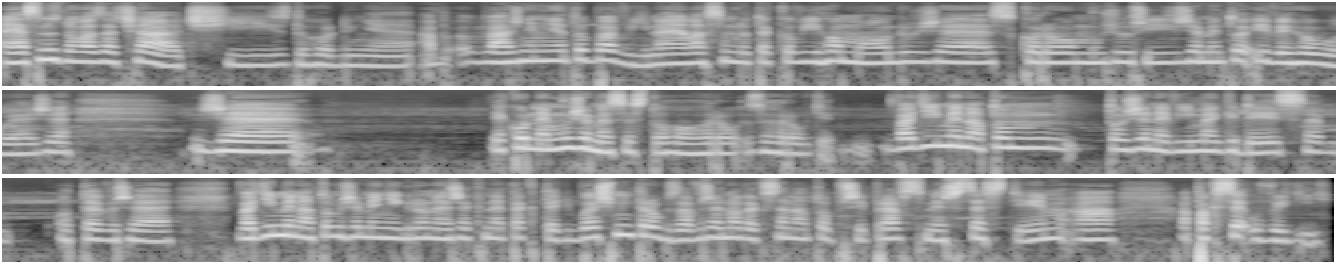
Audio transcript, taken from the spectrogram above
a já jsem znova začala číst hodně a vážně mě to baví. Najela jsem do takového módu, že skoro můžu říct, že mi to i vyhovuje, že, že jako nemůžeme se z toho zhroutit. Vadí mi na tom to, že nevíme, kdy se otevře. Vadí mi na tom, že mi nikdo neřekne, tak teď budeš mít rok zavřeno, tak se na to připrav, smíř se s tím a, a pak se uvidí.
